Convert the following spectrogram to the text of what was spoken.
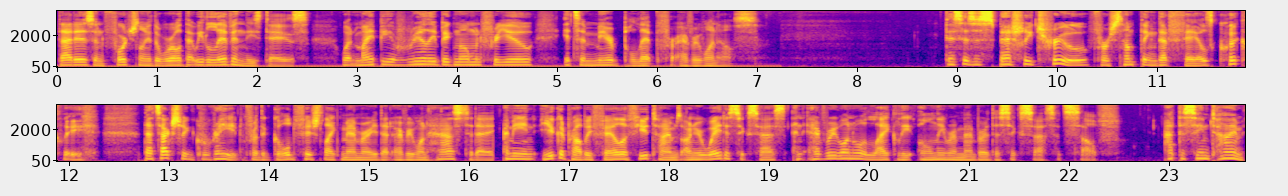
That is, unfortunately, the world that we live in these days. What might be a really big moment for you, it's a mere blip for everyone else. This is especially true for something that fails quickly. That's actually great for the goldfish like memory that everyone has today. I mean, you could probably fail a few times on your way to success, and everyone will likely only remember the success itself. At the same time,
